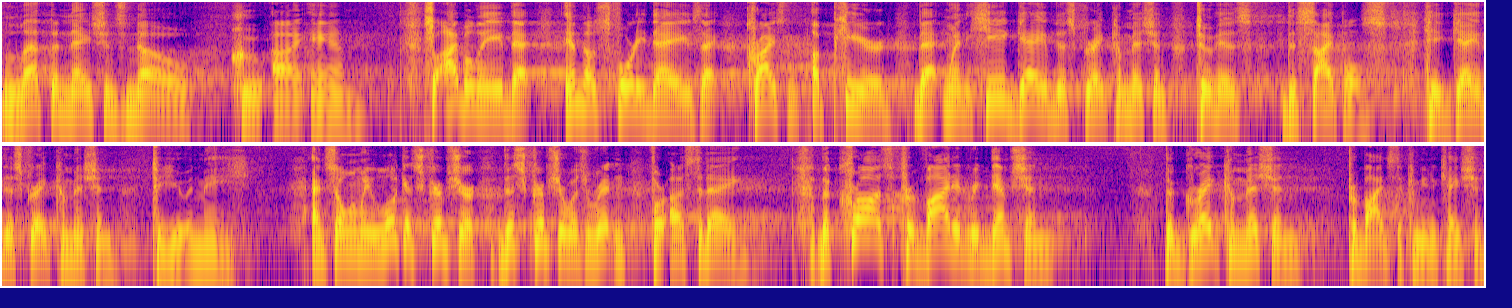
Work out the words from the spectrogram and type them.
Let the nations know who I am. So I believe that in those 40 days that Christ appeared, that when he gave this great commission to his disciples, he gave this great commission to you and me. And so when we look at Scripture, this Scripture was written for us today. The cross provided redemption, the Great Commission provides the communication.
